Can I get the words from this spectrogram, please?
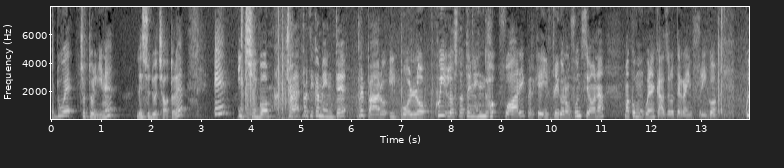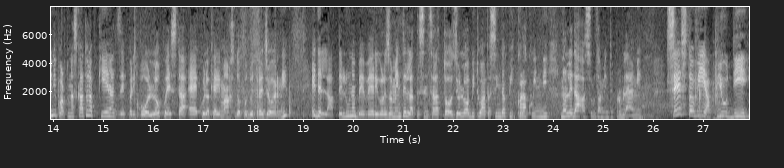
due ciotoline, le sue due ciotole e il cibo cioè praticamente preparo il pollo. Qui lo sto tenendo fuori perché il frigo non funziona ma comunque nel caso lo terrà in frigo. Quindi porto una scatola piena zeppa di pollo questa è quello che è rimasto dopo 2-3 giorni e del latte, Luna beve rigorosamente il latte senza lattosio, l'ho abituata sin da piccola quindi non le dà assolutamente problemi se sto via più di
